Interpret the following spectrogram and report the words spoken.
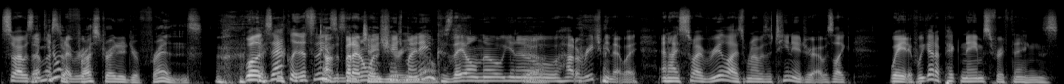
So I was That like, you know have re- frustrated your friends. well, exactly. That's the thing. But I don't want to change my name because they all know, you know, how to reach me that way. And I so I realized when I was a teenager, I was like, wait, if we got to pick names for things,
